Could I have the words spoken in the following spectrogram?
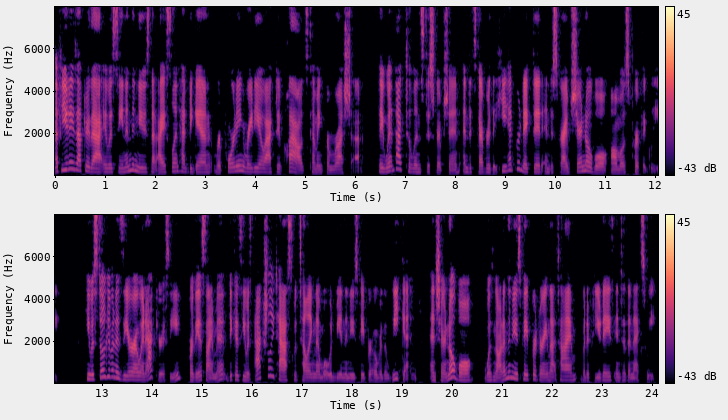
A few days after that, it was seen in the news that Iceland had began reporting radioactive clouds coming from Russia. They went back to Lyn's description and discovered that he had predicted and described Chernobyl almost perfectly. He was still given a zero in accuracy for the assignment because he was actually tasked with telling them what would be in the newspaper over the weekend, and Chernobyl was not in the newspaper during that time, but a few days into the next week.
